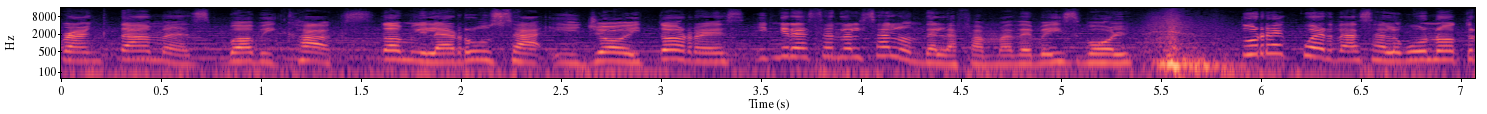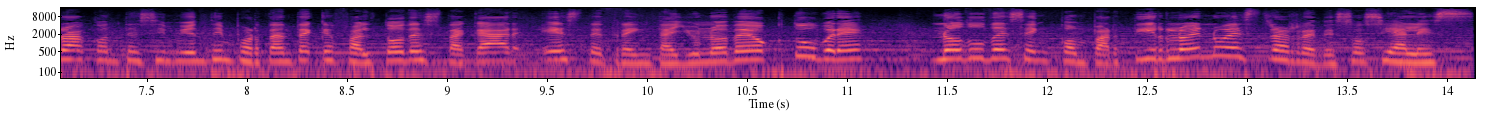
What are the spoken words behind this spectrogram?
Frank Thomas, Bobby Cox, Tommy La Russa y Joey Torres ingresan al Salón de la Fama de Béisbol. ¿Tú recuerdas algún otro acontecimiento importante que faltó destacar este 31 de octubre? No dudes en compartirlo en nuestras redes sociales.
